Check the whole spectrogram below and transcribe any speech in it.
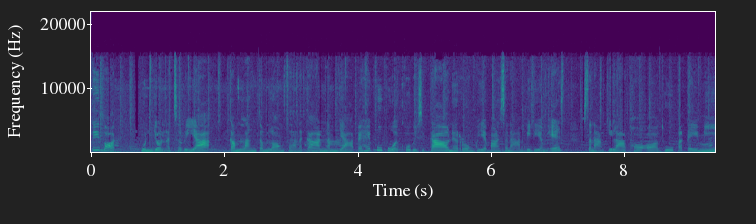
Healthy Bot หุ่นยนต์อัจฉริยะกำลังจำลองสถานการณ์นำยาไปให้ผู้ป่วยโควิด -19 ในโรงพยาบาลสนาม BDMS สนามกีฬาทออทูปะเตมี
